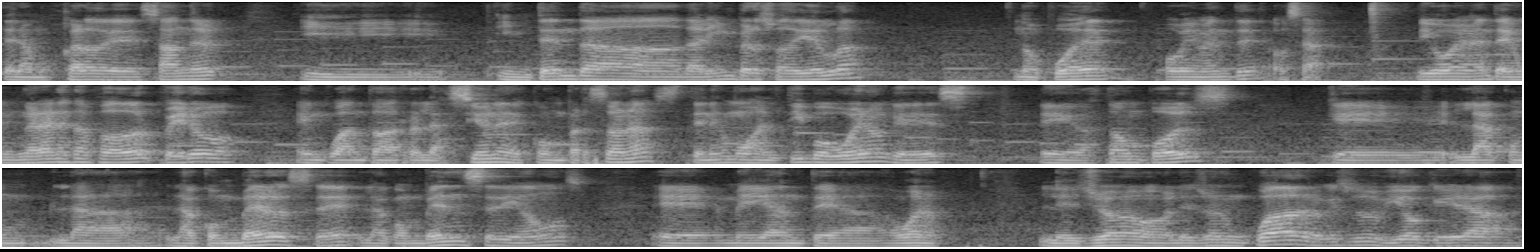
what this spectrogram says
de la mujer de Sander y intenta Darín persuadirla, no puede, obviamente, o sea, digo obviamente es un gran estafador, pero en cuanto a relaciones con personas, tenemos al tipo bueno que es eh, Gastón Pauls, que la, la, la, la convence, digamos, eh, mediante a, bueno, leyó, leyó en un cuadro, que eso, vio que era,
